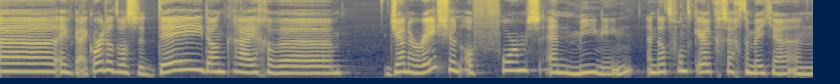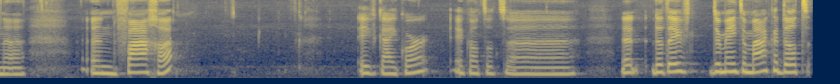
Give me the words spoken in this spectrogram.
Uh, even kijken hoor, dat was de D. Dan krijgen we Generation of Forms and Meaning. En dat vond ik eerlijk gezegd een beetje een, uh, een vage. Even kijken hoor. Ik had dat. Uh, dat heeft ermee te maken dat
